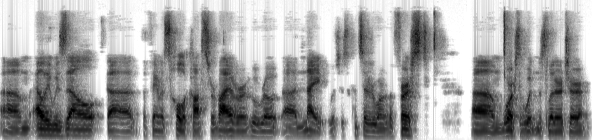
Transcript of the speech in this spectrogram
Um, Elie Wiesel, uh, the famous Holocaust survivor who wrote uh, Night, which is considered one of the first um, works of witness literature,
